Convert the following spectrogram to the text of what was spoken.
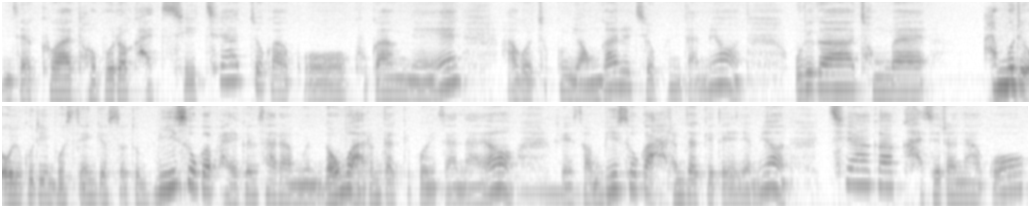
이제 그와 더불어 같이 치아 쪽하고 구강내하고 조금 연관을 지어 본다면 우리가 정말 아무리 얼굴이 못생겼어도 미소가 밝은 사람은 너무 아름답게 보이잖아요. 그래서 미소가 아름답게 되려면 치아가 가지런하고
